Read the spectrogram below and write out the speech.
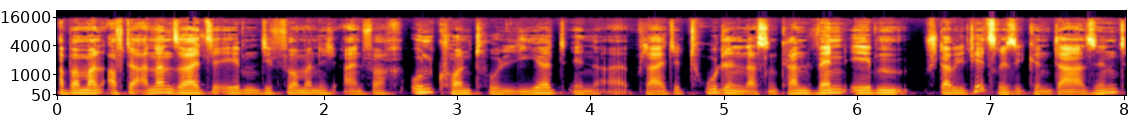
Aber man auf der anderen Seite eben die Firma nicht einfach unkontrolliert in äh, Pleite trudeln lassen kann, wenn eben Stabilitätsrisiken da sind.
